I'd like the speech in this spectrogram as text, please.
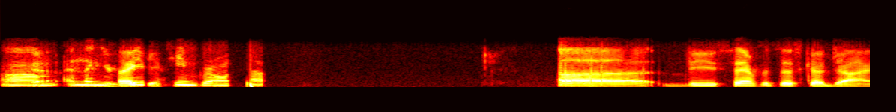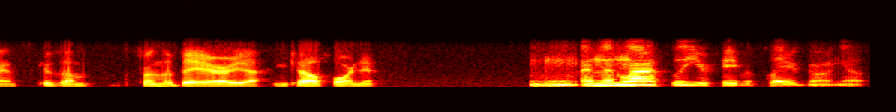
Um, Yeah. and then your Thank favorite team growing up. Uh, the San Francisco Giants, because I'm from the Bay Area in California. Mhm. And then lastly, your favorite player growing up.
